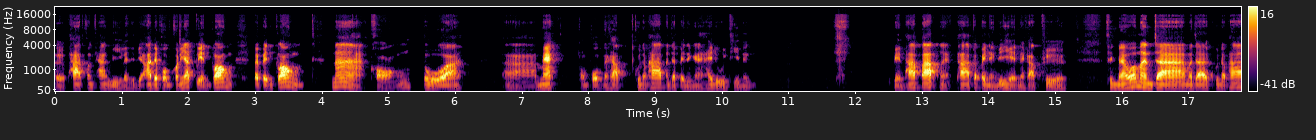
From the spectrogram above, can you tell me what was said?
เออภาพค่อนข้างดีเลยทีเดียวเดี๋ยวผมขออนุญาตเปลี่ยนกล้องไปเป็นกล้องหน้าของตัว Mac ของผมนะครับ คุณภาพมันจะเป็นยังไงให้ดูอีกทีหนึ่งเปลี่ยนภาพปั๊บเนี่ยภาพก็เป็นอย่างที่เห็นนะครับ คือ ถึงแม้ว่ามันจะมันจะคุณภาพ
